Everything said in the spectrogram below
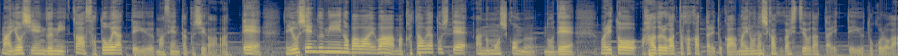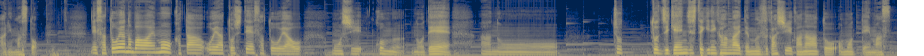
まあ、養子縁組か里親っていう、まあ、選択肢があって、で養子縁組の場合は、まあ、片親として、あの、申し込むので、割とハードルが高かったりとか、まあ、いろんな資格が必要だったりっていうところがありますと。で、里親の場合も、片親として里親を申し込むので、あのー、ちょっと現実的に考えて難しいかなと思っています。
